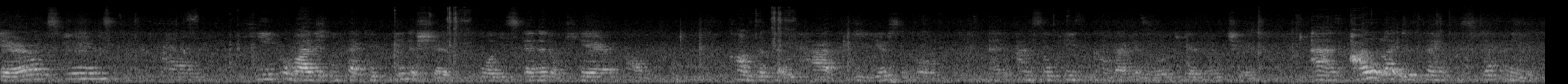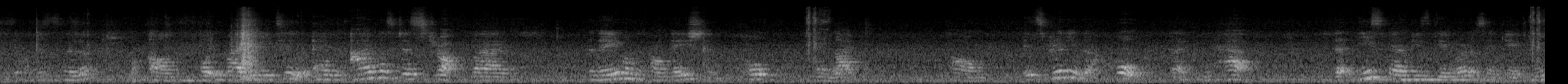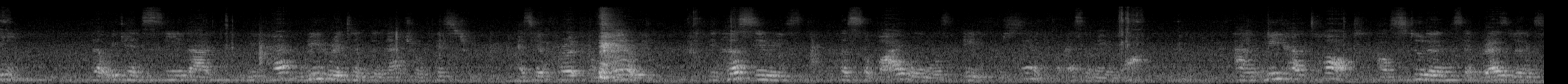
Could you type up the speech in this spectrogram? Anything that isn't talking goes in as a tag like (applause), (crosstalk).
share our experience. Um, he provided effective leadership for the standard of care um, conference that we had three years ago. And I'm so pleased to come back and work here with you. And I would like to thank Stephanie, Mrs. Miller, um, for inviting me too. And I was just struck by the name of the foundation, Hope and Light. Um, it's really the hope that we have, that these families gave us and gave me, that we can see that we have rewritten the natural history. As you have heard from Mary, in her series, her survival was 80% for SMA1. And we have taught our students and residents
